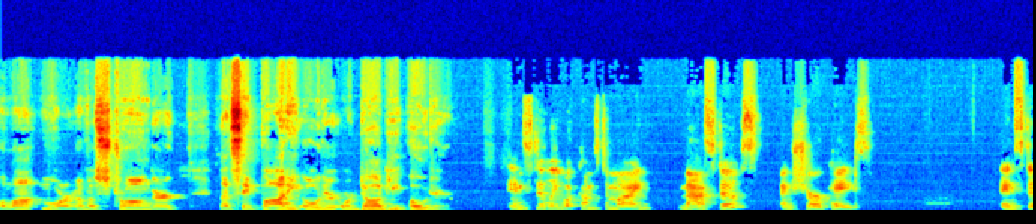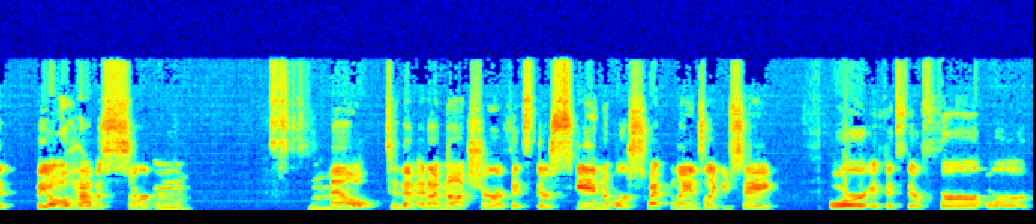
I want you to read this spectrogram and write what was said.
a lot more of a stronger, let's say, body odor or doggy odor? Instantly, what comes to mind? Mastiffs and Shar-Peis. Instant. They all have a certain smell to them, and I'm not sure if it's their skin or sweat glands, like you say, or if it's their fur or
